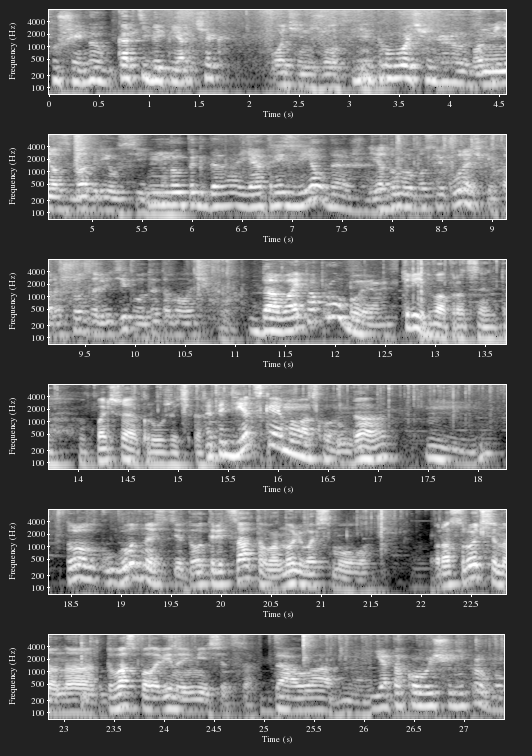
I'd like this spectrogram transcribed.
Слушай, ну как тебе перчик? Очень жесткий. Это очень жестко. Он меня взбодрил сильно. Ну тогда, я отрезвел даже. Я думаю, после курочки хорошо залетит вот это молочко. Давай попробуем. 3-2%. Большая кружечка. Это детское молоко? Да. М. Срок годности до 30.08. Просрочено на два с половиной месяца. Да ладно. Я такого еще не пробовал.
